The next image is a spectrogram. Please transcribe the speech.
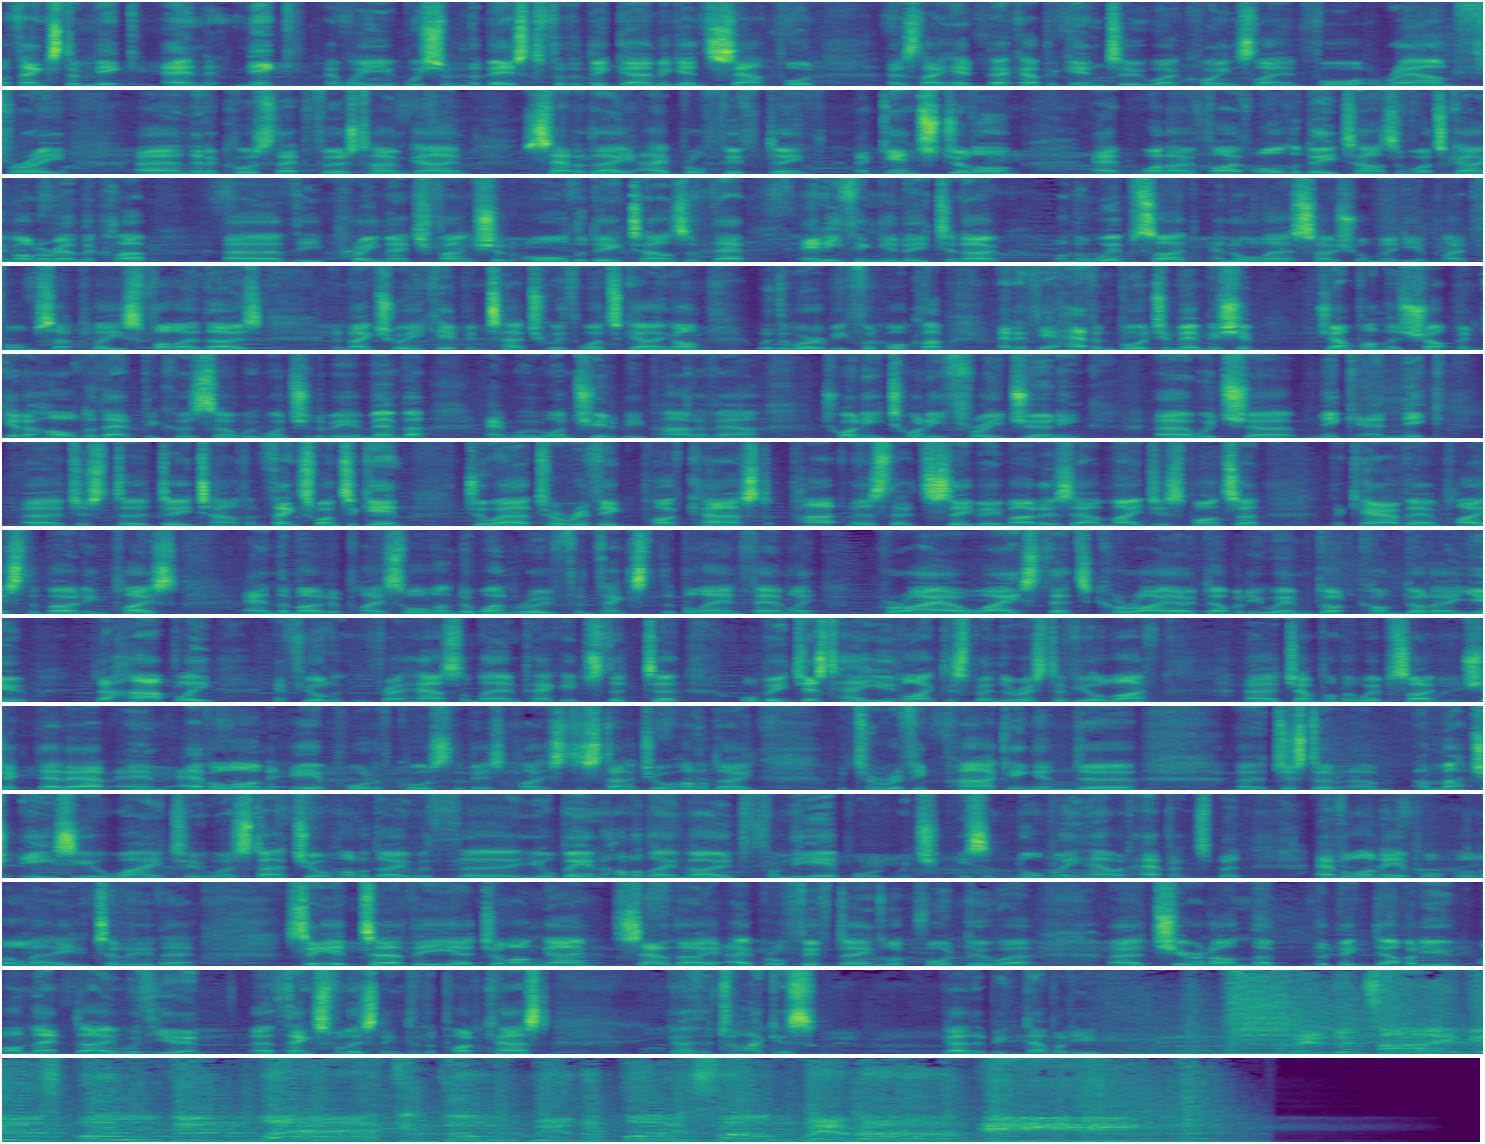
Well, thanks to Mick and Nick, and we wish them the best for the big game against Southport as they head back up again to uh, Queensland for round three. And then, of course, that first home game, Saturday, April 15th, against Geelong at 105. All the details of what's going on around the club uh, the pre match function, all the details of that, anything you need to know on the website and all our social media platforms. So please follow those and make sure you keep in touch with what's going on with the Werribee Football Club. And if you haven't bought your membership, jump on the shop and get a hold of that because uh, we want you to be a member and we want you to be part of our 2023 journey, uh, which uh, Mick and Nick uh, just uh, detailed. And thanks once again to our terrific podcast partners. That's CB Motors, our major sponsor, the Caravan Place, the Boating Place, and the Motor Place, all under one roof. And thanks to the Balan family. Corio Waste, that's coriowm.com.au to Harpley. If you're looking for a house and land package that uh, will be just how you'd like to spend the rest of your life, uh, jump on the website and check that out. And Avalon Airport, of course, the best place to start your holiday with terrific parking and uh, uh, just a, a, a, much easier way to uh, start your holiday with. Uh, you'll be in holiday mode from the airport, which isn't normally how it happens, but Avalon Airport will allow you to do that. See you at uh, the Geelong game, Saturday, April 15. Look forward to cheering on the, the big W on that day with you. thanks for listening to the podcast. Go the Tigers. Go the big W. With the Tigers bold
